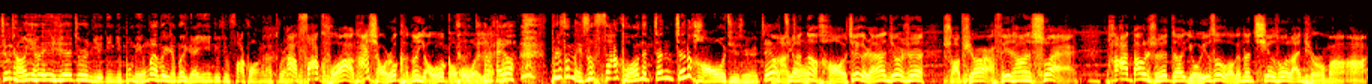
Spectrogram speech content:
经常因为一些就是你 你你不明白为什么原因就就发狂了，突然他发狂，他小时候可能咬过狗，我觉得。哎呦，不是他每次发狂，他真真的好，其实真要叫、真的好。这个人就是耍片儿，非常帅。他当时他有一次，我跟他切磋篮球嘛，啊，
